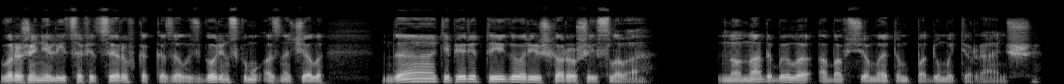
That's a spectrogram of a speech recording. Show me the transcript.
Выражение лиц офицеров, как казалось Горинскому, означало: "Да, теперь и ты говоришь хорошие слова" но надо было обо всем этом подумать раньше.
